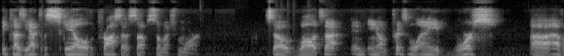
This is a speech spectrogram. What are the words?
because you have to scale the process up so much more. So while it's not, in you know, in principle, any worse uh, of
